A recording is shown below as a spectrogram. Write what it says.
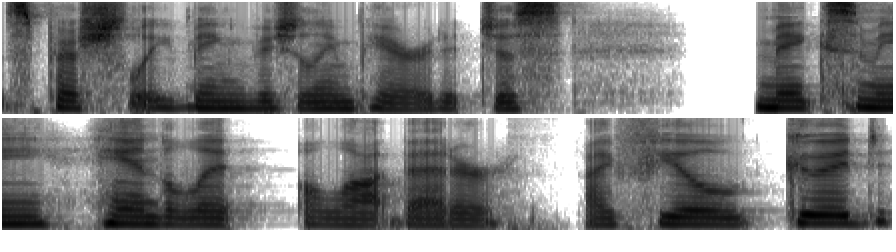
especially being visually impaired. It just makes me handle it a lot better. I feel good,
